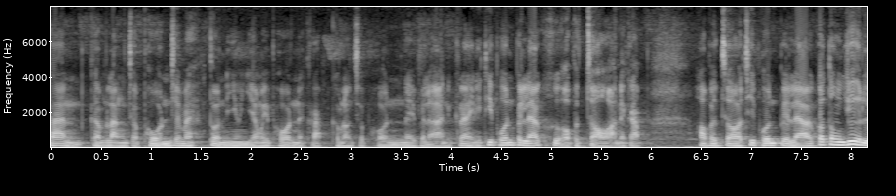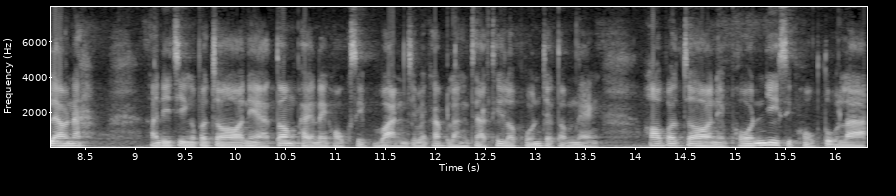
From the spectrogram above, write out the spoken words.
ท่านกำลังจะพ้นใช่ไหมตอนนี้ยังยังไม่พ้นนะครับกำลังจะพ้นในเวลาอันใกล้นี้ที่พ้นไปแล้วก็คืออบจนะครับอบจที่พ้นไปแล้วก็ต้องยื่นแล้วนะอันที่จริงอบจเนี่ยต้องภายใน 60 วันใช่ไหมครับหลังจากที่เราพ้นจากตำแหน่ง อบจเนี่ยพ้น 26 ตุลา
